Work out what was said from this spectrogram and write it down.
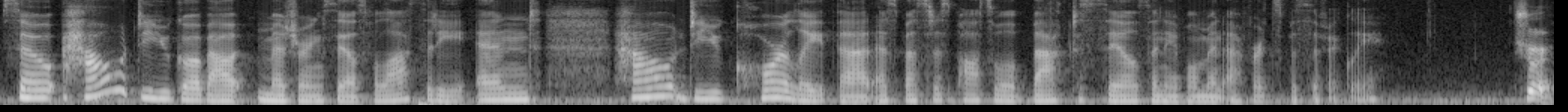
So, how do you go about measuring sales velocity, and how do you correlate that as best as possible back to sales enablement efforts specifically? Sure.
